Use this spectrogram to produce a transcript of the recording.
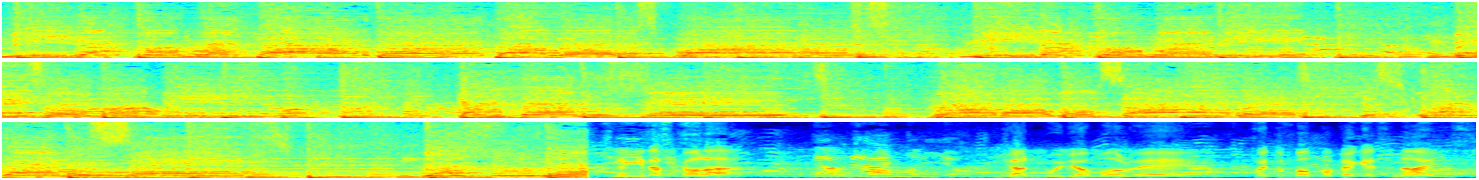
Mira com la Joan Molló, molt bé. Han fet un bon paper aquests nois?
